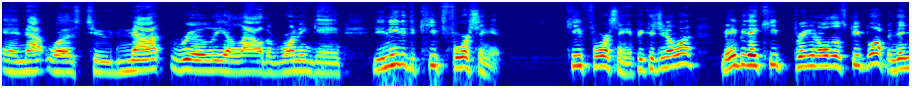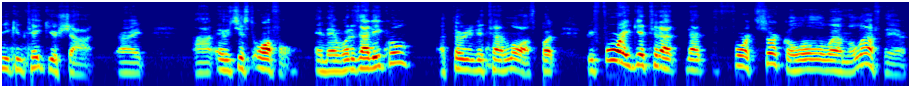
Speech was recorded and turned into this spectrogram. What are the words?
and that was to not really allow the running game. You needed to keep forcing it, keep forcing it, because you know what? Maybe they keep bringing all those people up, and then you can take your shot, right? Uh, it was just awful. And then what does that equal? A thirty to ten loss. But before I get to that that fourth circle all the way on the left there,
